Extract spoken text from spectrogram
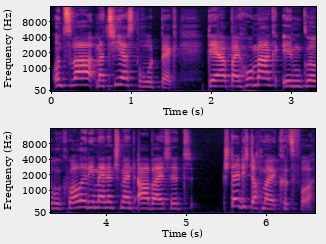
Und zwar Matthias Brotbeck, der bei HOMAG im Global Quality Management arbeitet. Stell dich doch mal kurz vor.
